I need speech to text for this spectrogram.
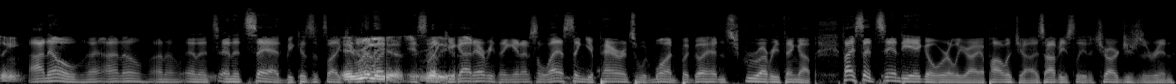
seen. I know, I know, I know, and it's and it's sad because it's like It you know really is. It's It really like you got everything, and it's the last thing your parents would want. But go ahead and screw everything up. If I said San Diego earlier, I apologize. Obviously, the Chargers are in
